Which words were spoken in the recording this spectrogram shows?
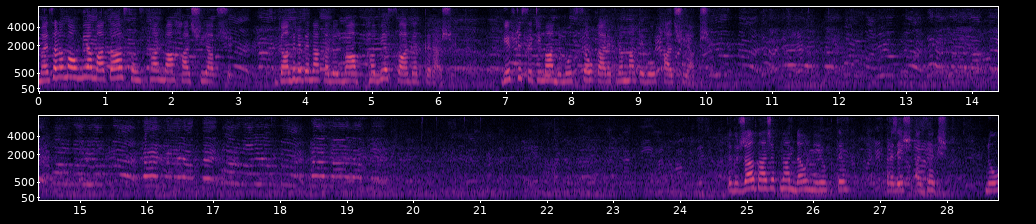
મહેસાણામાં ઉમિયા માતા સંસ્થાનમાં હાજરી આપશે. ગાંધીનગરના કલોલમાં ભવ્ય સ્વાગત કરાશે. ગિફ્ટ સિટીમાં નમોત્સવ કાર્યક્રમમાં તેઓ હાજરી આપશે. તો ગુજરાત ભાજપના નવનિયુક્ત પ્રદેશ અધ્યક્ષનો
